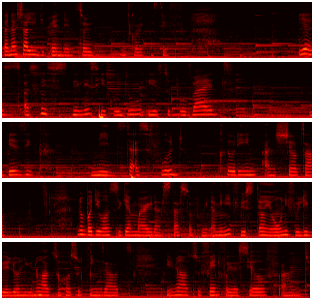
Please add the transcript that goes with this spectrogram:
financially dependent. Sorry, incorrect myself. Yes, at least the least he could do is to provide basic needs that's food, clothing, and shelter. Nobody wants to get married and start suffering. I mean, if you stay on your own, if you live alone, you know how to hustle things out, you know how to fend for yourself. And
